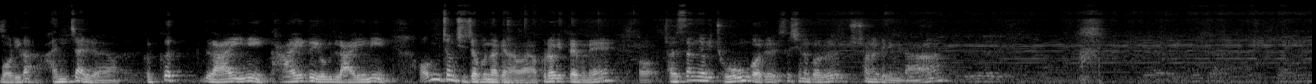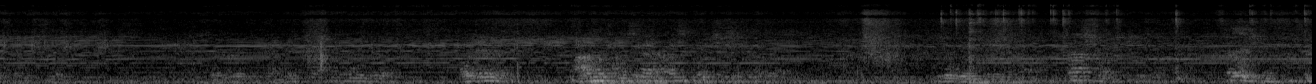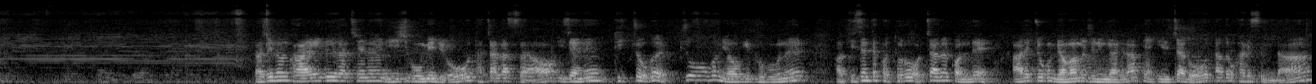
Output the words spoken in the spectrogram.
머리가 안 잘려요. 그 끝 라인이 가이드 여기 라인이 엄청 지저분하게 나와요. 그렇기 때문에 어, 절삭력이 좋은 거를 쓰시는 거를 추천을 드립니다. 자, 지금 가이드 자체는 25mm로 다 잘랐어요. 이제는 뒤쪽을 조금 여기 부분을 어, 디센트 커트로 자를 건데 아래쪽은 명암을 주는 게 아니라 그냥 일자로 따도록 하겠습니다.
